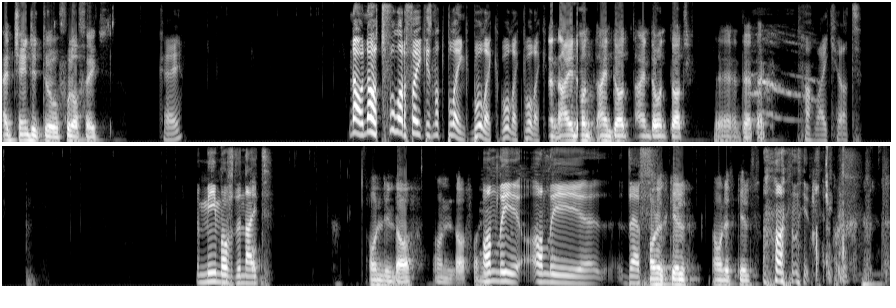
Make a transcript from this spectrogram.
I change it to full of fake. Okay. No, no, full or fake is not playing. Bulek, Bulek, Bulek. And I don't I don't I don't dodge the, the attack. Oh my god. Meme of the night. Only love. Only love. Only, only uh, death. Only skill. Only skills. only death.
